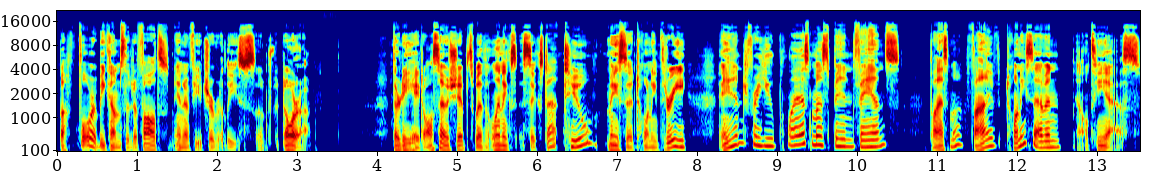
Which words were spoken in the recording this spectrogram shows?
before it becomes the default in a future release of Fedora. 38 also ships with Linux 6.2, Mesa 23, and for you Plasma Spin fans, Plasma 527 LTS.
